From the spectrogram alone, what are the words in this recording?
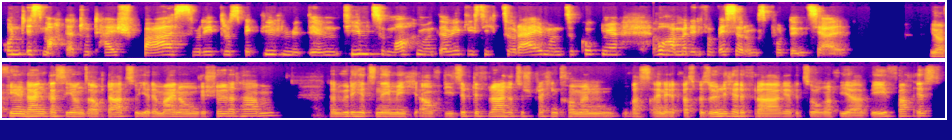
und es macht da total Spaß, so Retrospektiven mit dem Team zu machen und da wirklich sich zu reiben und zu gucken, wo haben wir denn Verbesserungspotenzial. Ja, vielen Dank, dass Sie uns auch dazu Ihre Meinung geschildert haben. Dann würde ich jetzt nämlich auf die siebte Frage zu sprechen kommen, was eine etwas persönlichere Frage bezogen auf Ihr W-Fach ist.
